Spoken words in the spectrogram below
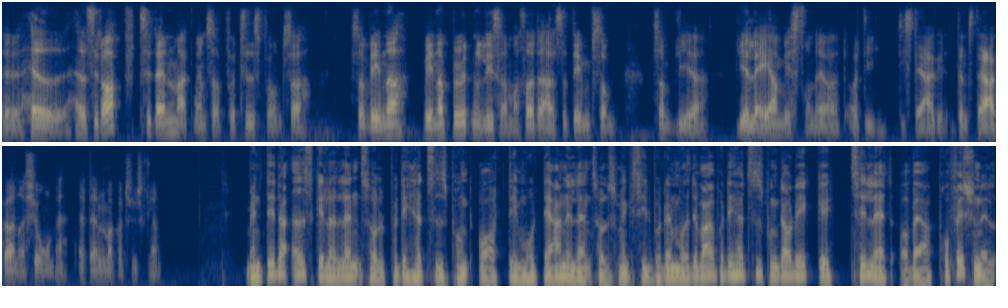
øh, havde, havde set op til Danmark, men så på et tidspunkt så, så vender, vender bøtten ligesom, og så er det altså dem, som, som bliver, bliver lærermestrene og, og de, de stærke, den stærkere nation af, af Danmark og Tyskland. Men det, der adskiller landshold på det her tidspunkt og det moderne landshold, hvis man kan sige det på den måde, det var jo på det her tidspunkt, der var det ikke øh, tilladt at være professionel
